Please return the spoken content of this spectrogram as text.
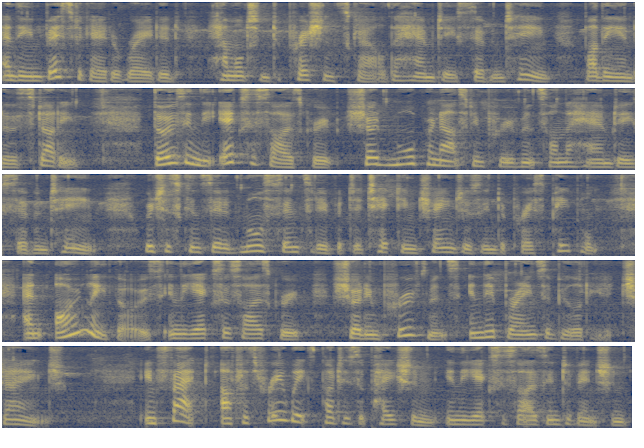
and the investigator rated Hamilton Depression Scale, the HAM-D 17, by the end of the study, those in the exercise group showed more pronounced improvements on the HAM-D17, which is considered more sensitive at detecting changes in depressed people, and only those in the exercise group showed improvements in their brain's ability to change. In fact, after three weeks' participation in the exercise intervention,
